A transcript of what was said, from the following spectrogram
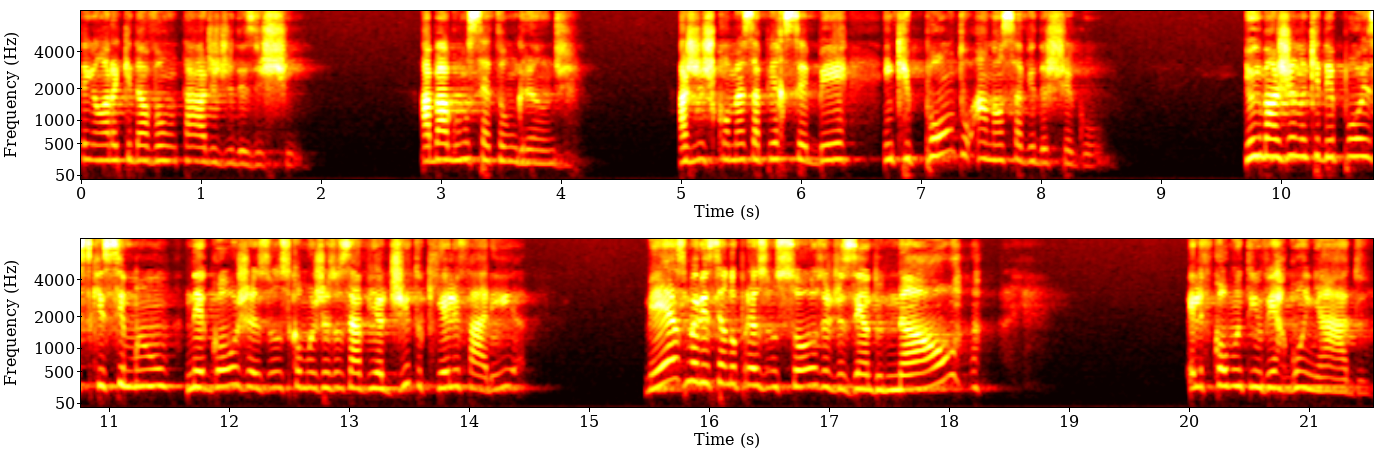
tem hora que dá vontade de desistir. A bagunça é tão grande. A gente começa a perceber em que ponto a nossa vida chegou. Eu imagino que depois que Simão negou Jesus, como Jesus havia dito que ele faria, mesmo ele sendo presunçoso, dizendo não, ele ficou muito envergonhado.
